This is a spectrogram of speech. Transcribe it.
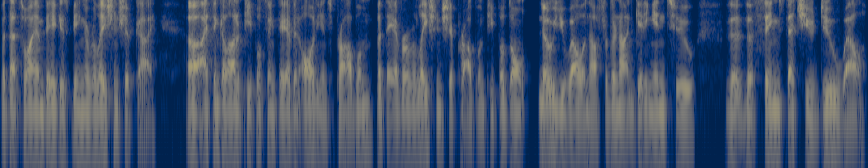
But that's why I'm big as being a relationship guy. Uh, I think a lot of people think they have an audience problem, but they have a relationship problem. People don't know you well enough, or they're not getting into the the things that you do well,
